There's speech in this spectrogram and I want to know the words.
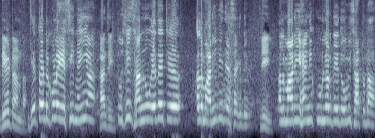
ਡੇਢ ਟਨ ਦਾ ਜੇ ਤੁਹਾਡੇ ਕੋਲ ਏਸੀ ਨਹੀਂ ਆ ਹਾਂਜੀ। ਤੁਸੀਂ ਸਾਨੂੰ ਇਹਦੇ ਚ ਅਲਮਾਰੀ ਵੀ ਦੇ ਸਕਦੇ ਹੋ। ਜੀ। ਅਲਮਾਰੀ ਹੈ ਨਹੀਂ ਕੂਲਰ ਦੇ ਦਿਓ ਉਹ ਵੀ 7 ਦਾ।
